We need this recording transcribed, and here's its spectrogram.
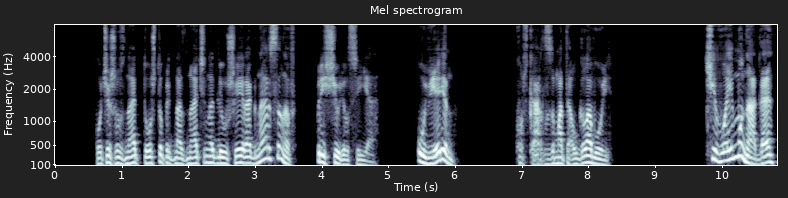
— Хочешь узнать то, что предназначено для ушей Рагнарсонов? — прищурился я. — Уверен? Хускарл замотал головой. — Чего ему надо?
